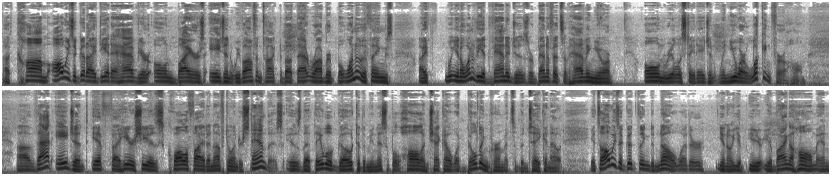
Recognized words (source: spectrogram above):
uh, com. Always a good idea to have your own buyer's agent. We've often talked about that, Robert. But one of the things I, you know, one of the advantages or benefits of having your own real estate agent when you are looking for a home uh, that agent, if uh, he or she is qualified enough to understand this, is that they will go to the municipal hall and check out what building permits have been taken out. It's always a good thing to know whether you know you, you're buying a home and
